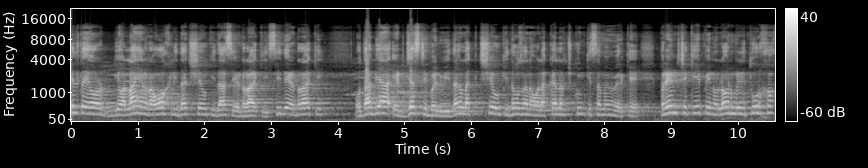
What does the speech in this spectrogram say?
دلته یو یو لاین راوخلی دا چې یو کې داسې اډرا کی سیده اډرا کی او دا بیا اډجسټیبل وي دا لک چې یو کې دغه ځنه ولا کلر چې کوم کې سم ورکه پرینټ چې کې پینو لون مری تور خخ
